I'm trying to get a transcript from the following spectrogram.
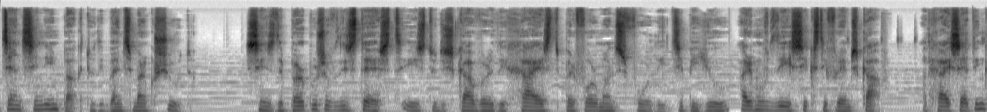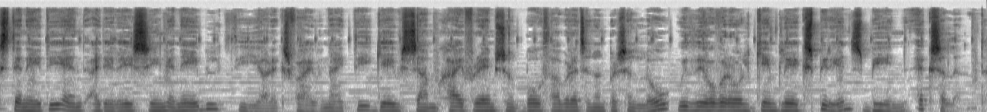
Genshin Impact to the benchmark shoot, since the purpose of this test is to discover the highest performance for the GPU, I removed the 60 frames cap. At high settings 1080 and idealizing enabled, the RX 590 gave some high frames on both average and 1% low, with the overall gameplay experience being excellent.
